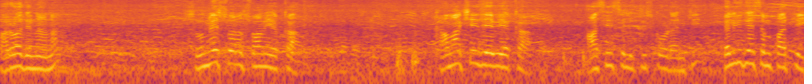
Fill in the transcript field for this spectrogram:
పర్వదినాన సోమేశ్వర స్వామి యొక్క కామాక్షిదేవి యొక్క ఆశీస్సులు తీసుకోవడానికి తెలుగుదేశం పార్టీ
